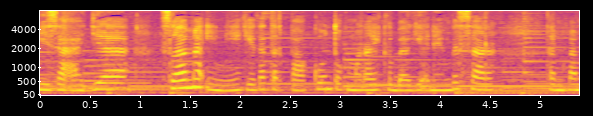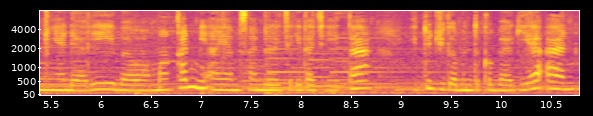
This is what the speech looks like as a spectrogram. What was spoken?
Bisa aja, selama ini kita terpaku untuk meraih kebahagiaan yang besar, tanpa menyadari bahwa makan mie ayam sambil cerita-cerita itu juga bentuk kebahagiaan.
